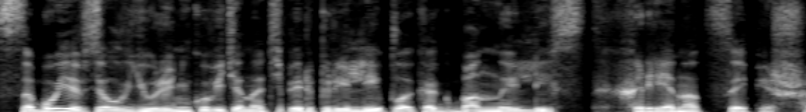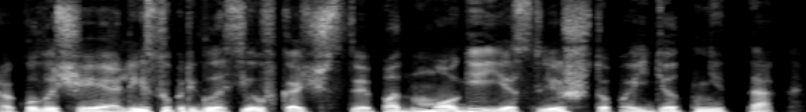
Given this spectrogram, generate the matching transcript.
С собой я взял Юленьку, ведь она теперь прилипла, как банный лист. Хрен отцепишь. А Кулыча и Алису пригласил в качестве подмоги, если что пойдет не так.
